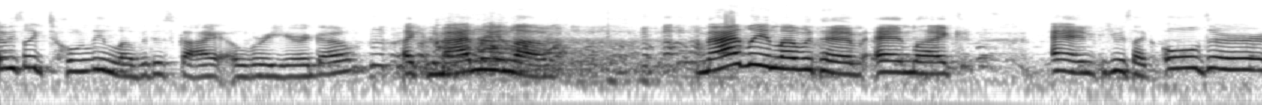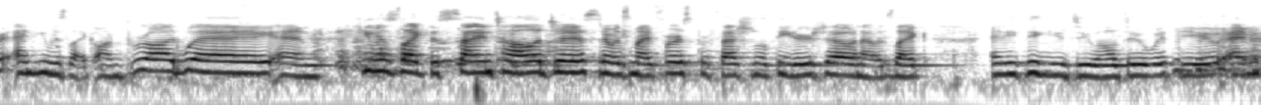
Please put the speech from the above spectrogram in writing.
I was like totally in love with this guy over a year ago, like madly in love, madly in love with him, and like, and he was like older, and he was like on Broadway, and he was like the Scientologist, and it was my first professional theater show, and I was like, anything you do, I'll do with you, and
